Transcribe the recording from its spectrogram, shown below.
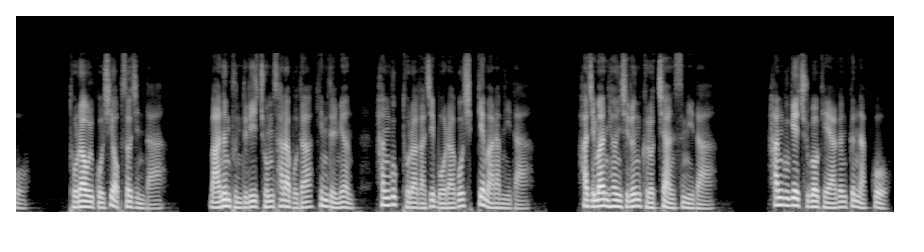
5. 돌아올 곳이 없어진다. 많은 분들이 좀 살아보다 힘들면 한국 돌아가지 뭐라고 쉽게 말합니다. 하지만 현실은 그렇지 않습니다. 한국의 주거 계약은 끝났고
